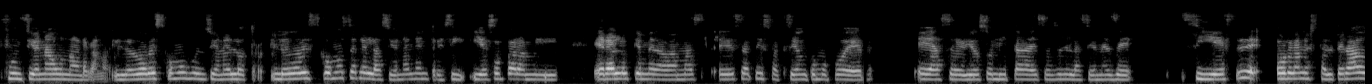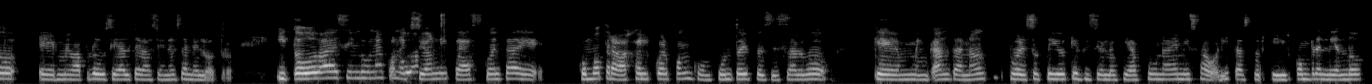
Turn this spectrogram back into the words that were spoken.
funciona un órgano y luego ves cómo funciona el otro y luego ves cómo se relacionan entre sí y eso para mí era lo que me daba más eh, satisfacción como poder eh, hacer yo solita esas relaciones de si este órgano está alterado me va a producir alteraciones en el otro y todo va haciendo una conexión y te das cuenta de cómo trabaja el cuerpo en conjunto y pues es algo que me encanta, ¿no? Por eso te digo que fisiología fue una de mis favoritas, porque ir comprendiendo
